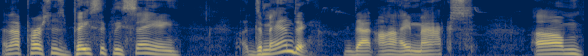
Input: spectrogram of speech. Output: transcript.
and that person is basically saying, uh, demanding that I, Max, um,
